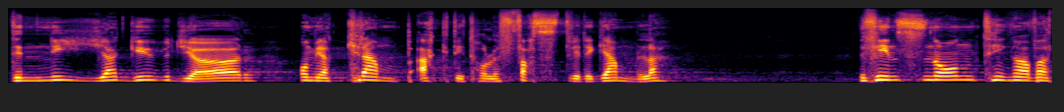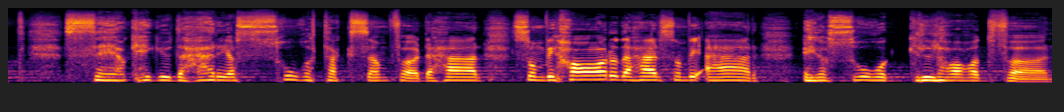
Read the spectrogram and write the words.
det nya Gud gör om jag krampaktigt håller fast vid det gamla. Det finns någonting av att säga, okej okay, Gud, det här är jag så tacksam för. Det här som vi har och det här som vi är, är jag så glad för.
